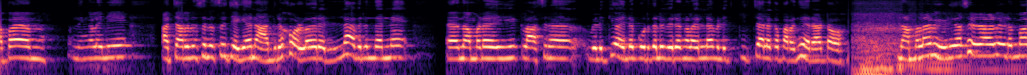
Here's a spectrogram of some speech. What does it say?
അപ്പം നിങ്ങളിനി അച്ചാർ ബിസിനസ് ചെയ്യാൻ ആഗ്രഹമുള്ളവരെല്ലാവരും തന്നെ നമ്മുടെ ഈ ക്ലാസ്സിന് വിളിക്കുക അതിന്റെ കൂടുതൽ വിവരങ്ങളെല്ലാം വിളിച്ചാലൊക്കെ പറഞ്ഞു തരാം കേട്ടോ. നമ്മളെ വീഡിയോസ് ഇടുമ്പോൾ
